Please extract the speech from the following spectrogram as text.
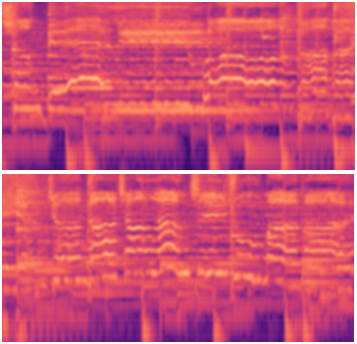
场别离。他还演着那场浪骑竹马来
